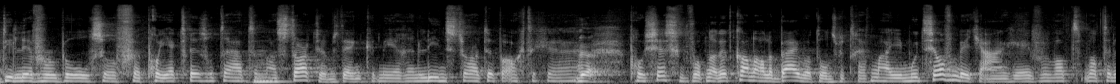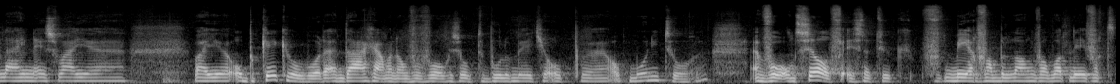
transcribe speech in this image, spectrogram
deliverables of eh, projectresultaten. Maar start-ups denken meer in lean start-up-achtige Ja. processen bijvoorbeeld. Nou, dat kan allebei wat ons betreft, maar je moet zelf een beetje aangeven wat, wat de lijn is waar je, waar je op bekeken wil worden. En daar gaan we dan vervolgens ook de boel een beetje op, eh, op monitoren. En voor onszelf is natuurlijk meer van belang van wat levert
